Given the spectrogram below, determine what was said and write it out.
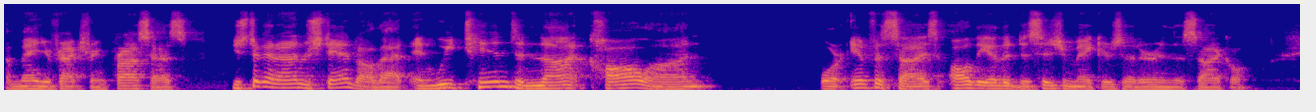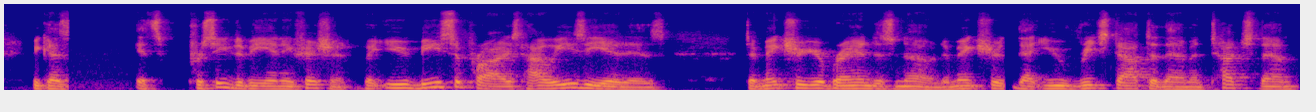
a manufacturing process you still got to understand all that and we tend to not call on or emphasize all the other decision makers that are in the cycle because it's perceived to be inefficient. But you'd be surprised how easy it is to make sure your brand is known, to make sure that you've reached out to them and touched them,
